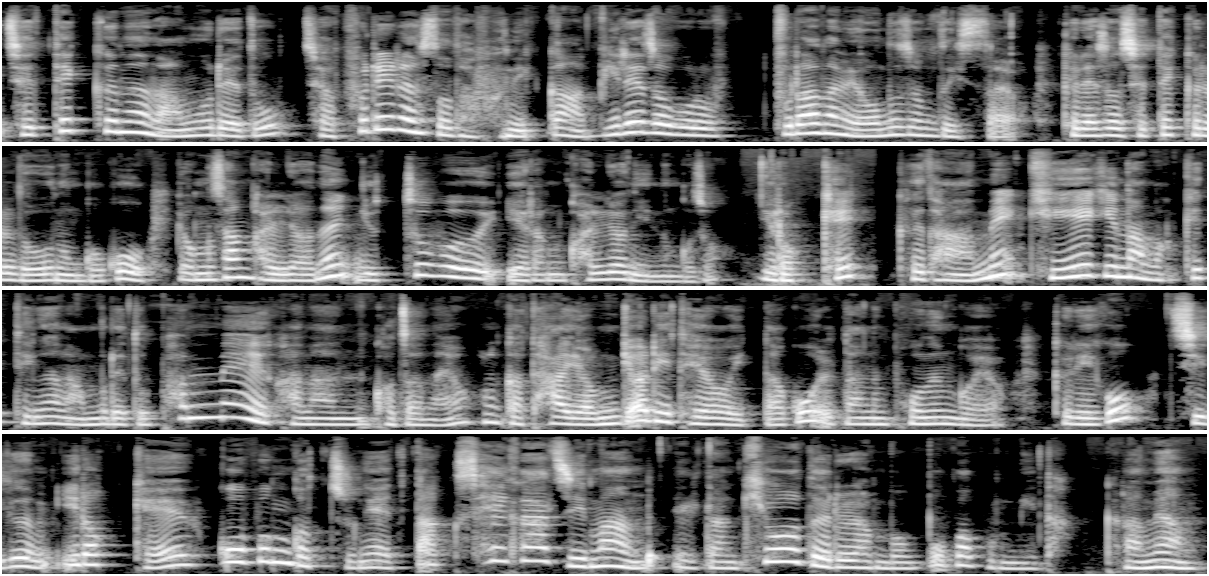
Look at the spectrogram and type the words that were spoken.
재테크는 아무래도 제가 프리랜서다 보니까 미래적으로 불안함이 어느 정도 있어요. 그래서 재테크를 넣어놓은 거고 영상 관련은 유튜브 얘랑 관련이 있는 거죠. 이렇게 그 다음에 기획이나 마케팅은 아무래도 판매에 관한 거잖아요. 그러니까 다 연결이 되어 있다고 일단은 보는 거예요. 그리고 지금 이렇게 꼽은 것 중에 딱 세 가지만 일단 키워드를 한번 뽑아봅니다. 그러면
